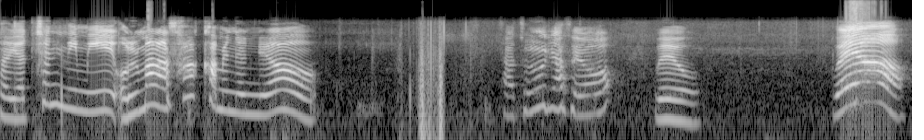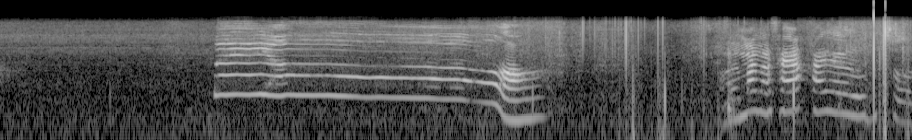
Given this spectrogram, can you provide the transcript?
자 야채님이 얼마나 사악하면은요 자 조용히 하세요. 왜요? 왜요? 왜요? 얼마나 사약하냐부터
